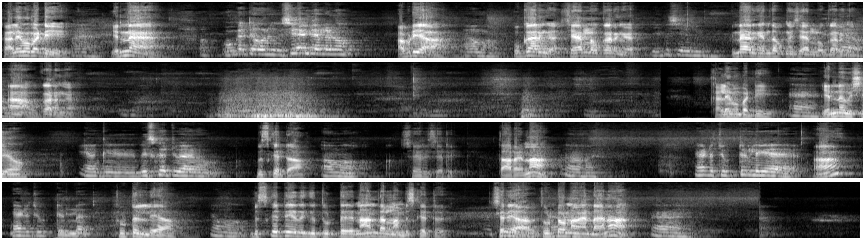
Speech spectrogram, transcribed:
காளியம்மா பாட்டி என்ன? உங்கள்கிட்ட ஒரு விஷயம் சொல்லணும். அப்படியா? உட்காருங்க சேர்ல உட்காருங்க. என்ன இருக்கு? எந்த பக்கம் சேர்ல உட்காருங்க? ஆ உட்காருங்க. காளியம்மா பாட்டி என்ன விஷயம்? எனக்கு பிஸ்கட் வேணும். பிஸ்கட்டா? ஆமாம் சரி சரி. ஆஹா. என்கிட்ட சுட்டு இல்லையே? ஆ? என்கிட்ட சுட்டு இல்லை? துட்டு இல்லையா? பிஸ்கட்டு எதுக்கு துட்டு? நான் தரலாம் பிஸ்கட்டு. சரியா? துட்டு ஒன்றும் வேண்டாம்னா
